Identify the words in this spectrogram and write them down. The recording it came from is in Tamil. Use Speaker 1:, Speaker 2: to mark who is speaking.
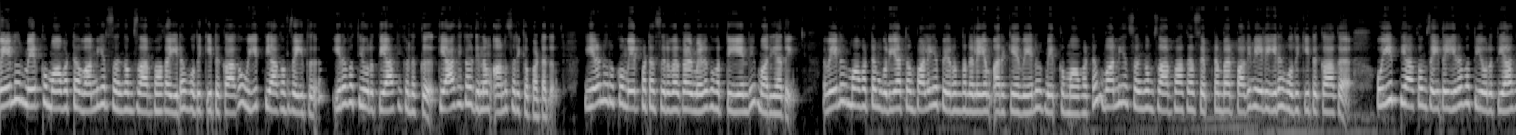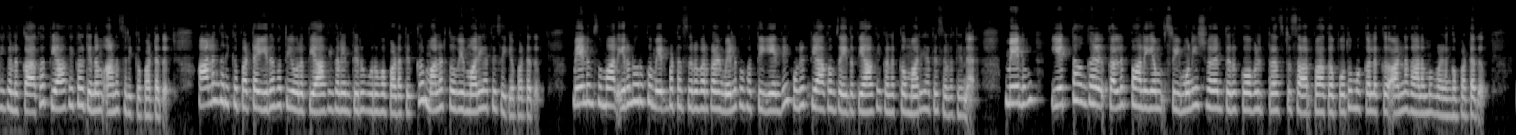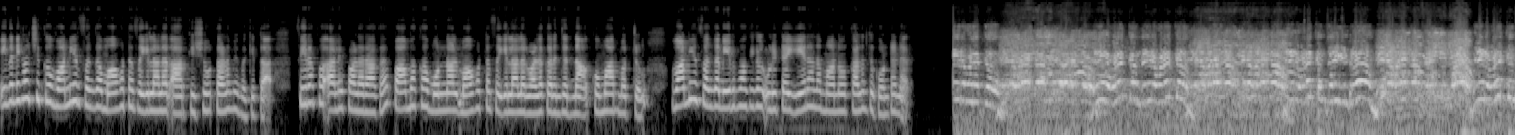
Speaker 1: வேலூர் மேற்கு மாவட்ட வன்னியர் சங்கம் சார்பாக இடஒதுக்கீட்டுக்காக உயிர் தியாகம் செய்து இருபத்தி ஒரு தியாகிகளுக்கு தியாகிகள் தினம் அனுசரிக்கப்பட்டது. இருநூறுக்கும் மேற்பட்ட சிறுவர்கள் மெழுகுவர்த்தி ஏந்தி மரியாதை. வேலூர் மாவட்டம் குடியாத்தம் பழைய பேருந்து நிலையம் அருகே வேலூர் மேற்கு மாவட்டம் வன்னியர் சங்கம் சார்பாக செப்டம்பர் பதினேழு இடஒதுக்கீட்டுக்காக உயிர் தியாகம் செய்த இருபத்தி ஒரு தியாகிகளுக்காக தியாகிகள் தினம் அனுசரிக்கப்பட்டது. அலங்கரிக்கப்பட்ட இருபத்தி ஒரு தியாகிகளின் திருவுருவ படத்திற்கு மலர் தூவி மரியாதை செய்யப்பட்டது. மேலும் சுமார் இருநூறுக்கும் மேற்பட்ட சிறுவர்கள் மெழுகுவத்தி ஏந்தி குளிர் தியாகம் செய்த தியாகிகளுக்கு மரியாதை செலுத்தினர். மேலும் எத்தாங்கல் கல்லற்பாளையம் ஸ்ரீ முனீஸ்வரன் திருக்கோவில் டிரஸ்ட் சார்பாக பொதுமக்களுக்கு அன்னதானமும் வழங்கப்பட்டது. இந்த நிகழ்ச்சிக்கு வன்னியர் சங்க மாவட்ட செயலாளர் ஆர். கிஷோர் தலைமை வகித்தார். சிறப்பு அழைப்பாளராக பாமக முன்னாள் மாவட்ட செயலாளர் வழக்கறிஞர் நா. குமார் மற்றும் வன்னியர் சங்க நிர்வாகிகள் உள்ளிட்ட ஏராளமானோர் கலந்து கொண்டனர்.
